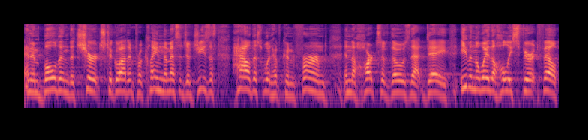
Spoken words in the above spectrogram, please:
and embolden the church to go out and proclaim the message of Jesus. How this would have confirmed in the hearts of those that day, even the way the Holy Spirit fell.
